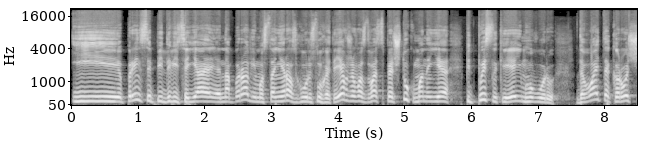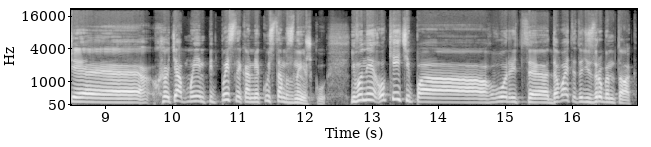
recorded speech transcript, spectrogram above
І, в принципі, дивіться, я набирав їм останній раз, говорю, слухайте, я вже у вас 25 штук, у мене є підписники, я їм говорю, давайте, коротше, хоча б моїм підписникам якусь там знижку. І вони, окей, типа, говорять, «Е, давайте тоді зробимо так,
